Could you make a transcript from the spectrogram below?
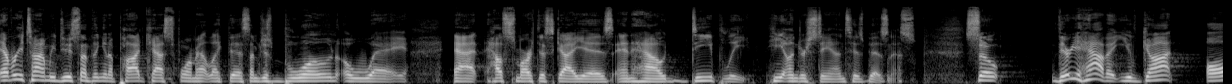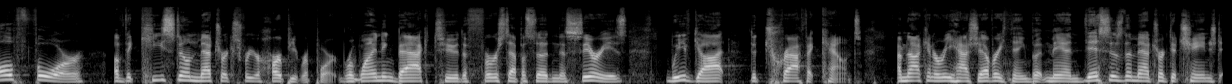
every time we do something in a podcast format like this, I'm just blown away at how smart this guy is and how deeply he understands his business. So there you have it. You've got all four of the keystone metrics for your heartbeat report. Rewinding back to the first episode in this series, we've got the traffic count. I'm not going to rehash everything, but man, this is the metric that changed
